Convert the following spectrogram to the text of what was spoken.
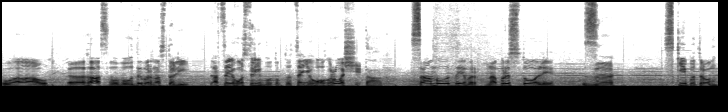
Вау! Е, гасло Володимир на столі. А це його срібло, тобто це його гроші. Так, Сам Володимир на престолі з скіпетром,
